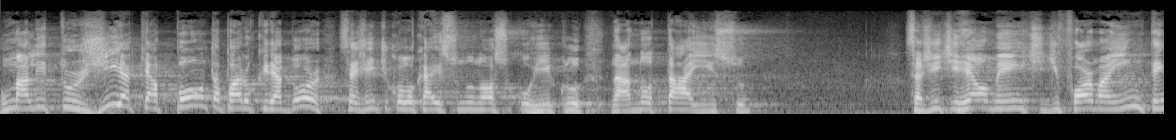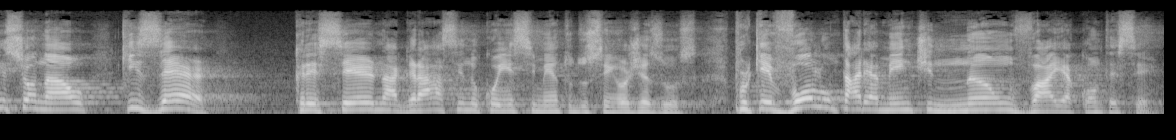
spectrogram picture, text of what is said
uma liturgia que aponta para o Criador, se a gente colocar isso no nosso currículo, anotar isso. Se a gente realmente, de forma intencional, quiser crescer na graça e no conhecimento do Senhor Jesus, porque voluntariamente não vai acontecer.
